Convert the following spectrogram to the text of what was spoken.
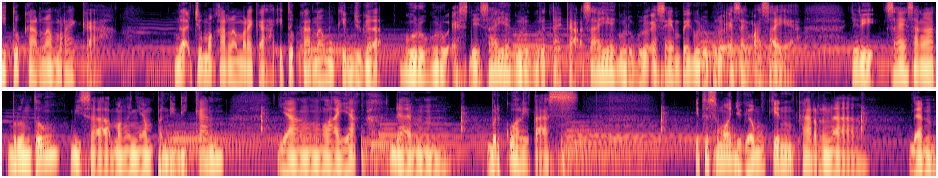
itu karena mereka nggak cuma karena mereka, itu karena mungkin juga guru-guru SD saya, guru-guru TK saya, guru-guru SMP, guru-guru SMA saya. Jadi saya sangat beruntung bisa mengenyam pendidikan yang layak dan berkualitas. Itu semua juga mungkin karena dan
